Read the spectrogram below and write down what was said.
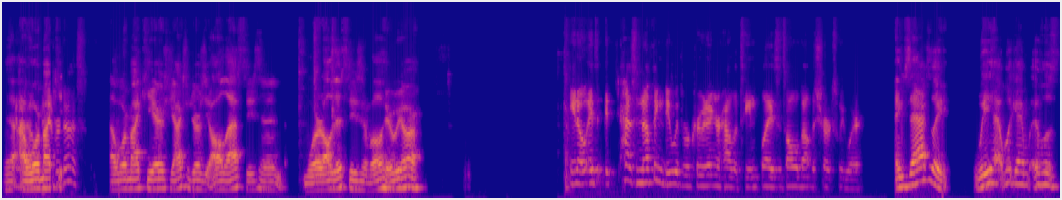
yeah. And I wore my never does. I wore my Kearis Jackson jersey all last season and wore it all this season. Well, here we are. You know, it it has nothing to do with recruiting or how the team plays. It's all about the shirts we wear. Exactly. We had what game? It was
